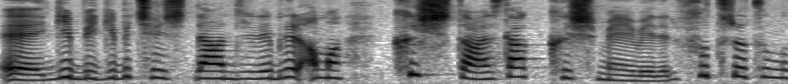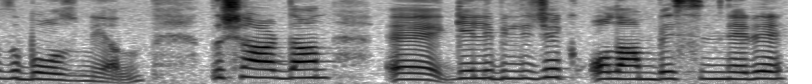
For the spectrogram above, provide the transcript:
Ee, gibi gibi çeşitlendirilebilir ama kıştaysak kış meyveleri fıtratımızı bozmayalım. Dışarıdan e, gelebilecek olan besinleri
